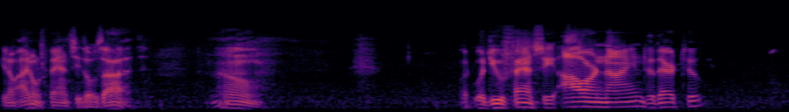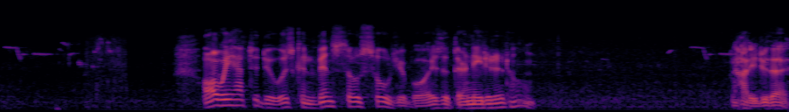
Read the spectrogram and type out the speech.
You know, I don't fancy those odds. No. But would you fancy our nine to their two? All we have to do is convince those soldier boys that they're needed at home. How do you do that?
